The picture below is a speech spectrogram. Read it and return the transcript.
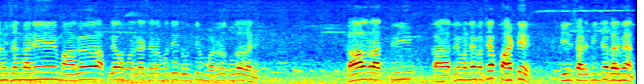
अनुषंगाने मागं आपल्या उमरगा शहरामध्ये दोन तीन मर्डरसुद्धा झाले. काल रात्री का रात्री म्हणण्यापेक्षा पहाटे तीन साडेतीनच्या दरम्यान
